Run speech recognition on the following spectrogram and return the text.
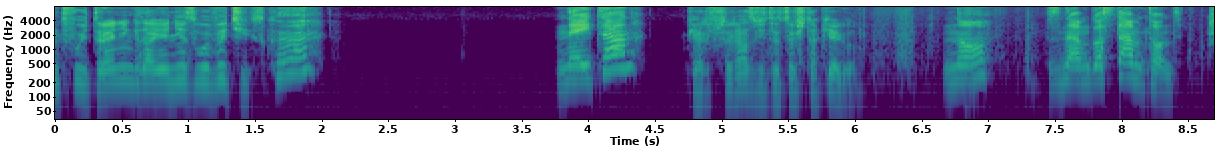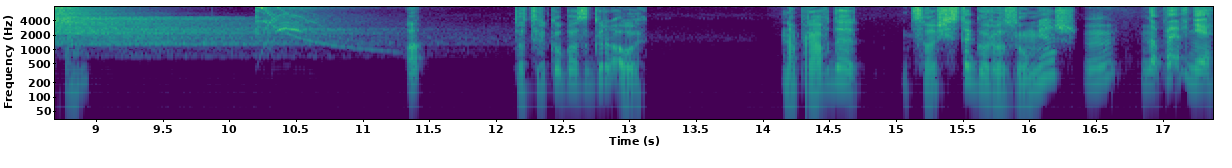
Ten twój trening daje niezły wycisk. Huh? Nathan? Pierwszy raz widzę coś takiego. No, znam go stamtąd. To tylko bazgroły. Naprawdę coś z tego rozumiesz? Hmm? No pewnie.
